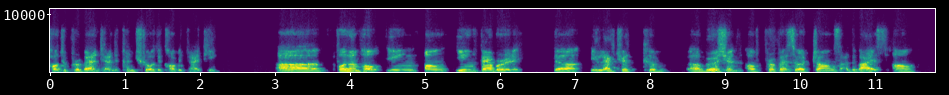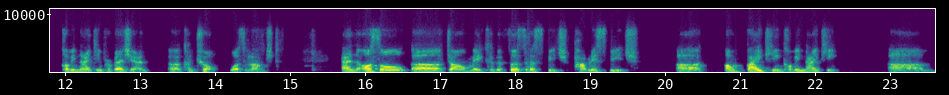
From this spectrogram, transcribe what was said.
how to prevent and control the COVID-19. for example, in on in February, the electric uh, version of Professor Zhang's advice on COVID-19 prevention and uh, control was launched. And also, uh, Zhang made the first speech, public speech uh, on fighting COVID-19, um,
